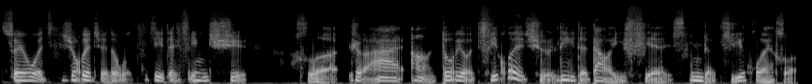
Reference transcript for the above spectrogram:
所以我其实会觉得我自己的兴趣和热爱啊，都有机会去立得到一些新的机会和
